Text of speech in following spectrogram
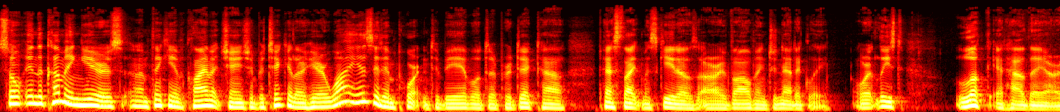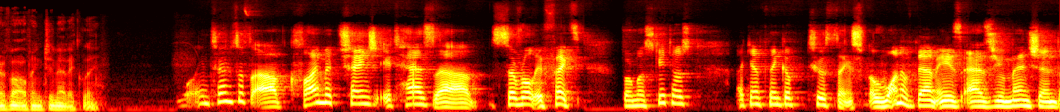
So, in the coming years, and I'm thinking of climate change in particular here, why is it important to be able to predict how pest like mosquitoes are evolving genetically, or at least look at how they are evolving genetically? Well, in terms of uh, climate change, it has uh, several effects. For mosquitoes, I can think of two things. One of them is, as you mentioned,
